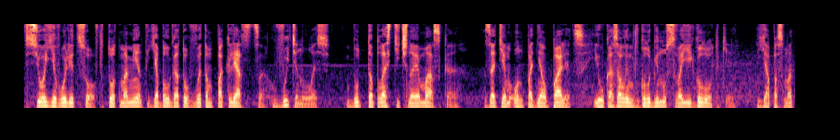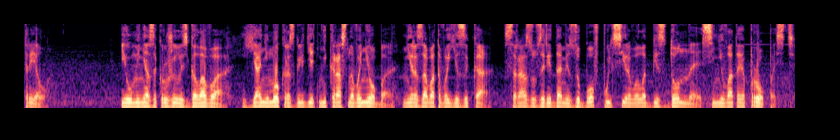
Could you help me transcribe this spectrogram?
Все его лицо, в тот момент я был готов в этом поклясться, вытянулось, будто пластичная маска. Затем он поднял палец и указал им в глубину своей глотки. Я посмотрел и у меня закружилась голова. Я не мог разглядеть ни красного неба, ни розоватого языка. Сразу за рядами зубов пульсировала бездонная синеватая пропасть.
